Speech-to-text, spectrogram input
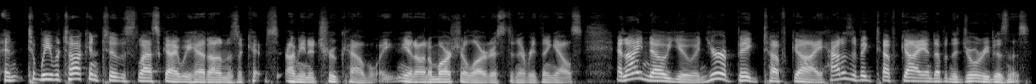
and t- we were talking to this last guy we had on as a I mean a true cowboy, you know, and a martial artist and everything else. And I know you, and you're a big tough guy. How does a big tough guy end up in the jewelry business?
